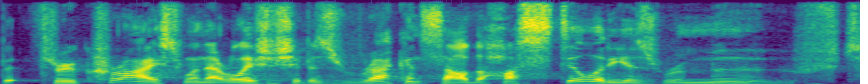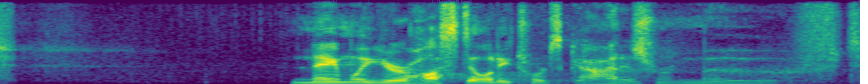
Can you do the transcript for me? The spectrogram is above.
But through Christ, when that relationship is reconciled, the hostility is removed. Namely, your hostility towards God is removed.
